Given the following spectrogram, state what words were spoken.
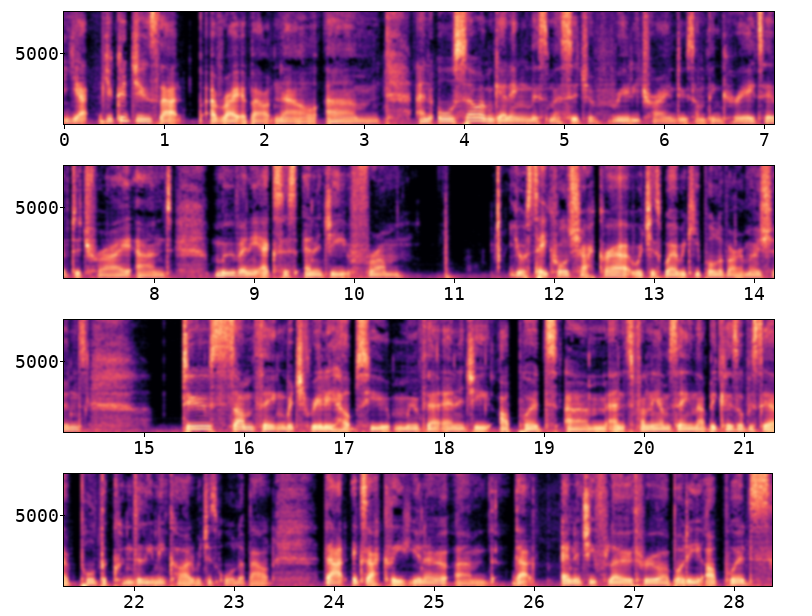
yeah, you could use that right about now. Um, and also, I'm getting this message of really try and do something creative to try and move any excess energy from your sacral chakra, which is where we keep all of our emotions, do something which really helps you move that energy upwards. Um, and it's funny I'm saying that because obviously I've pulled the Kundalini card, which is all about that exactly, you know, um, that energy flow through our body upwards,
